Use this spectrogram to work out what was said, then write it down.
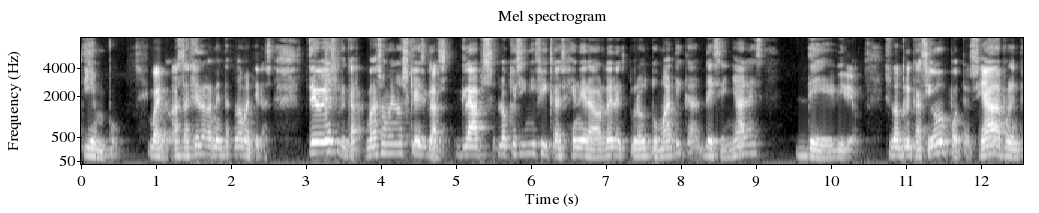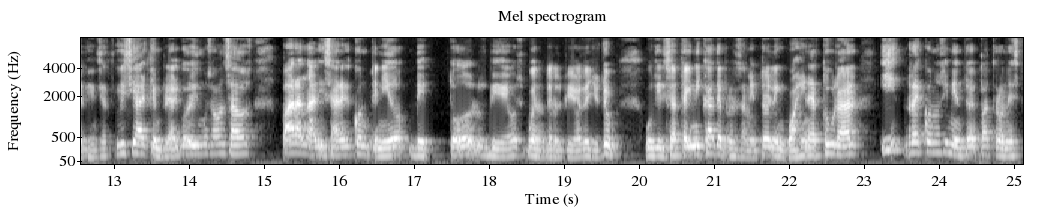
tiempo. Bueno, hasta aquí la herramienta. No mentiras. Te voy a explicar más o menos qué es Glass. Glass lo que significa es generador de lectura automática de señales de video. Es una aplicación potenciada por inteligencia artificial que emplea algoritmos avanzados para analizar el contenido de todos los videos, bueno, de los videos de YouTube. Utiliza técnicas de procesamiento de lenguaje natural y reconocimiento de patrones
